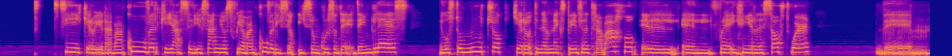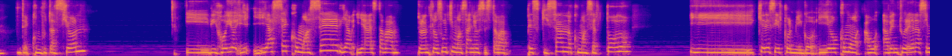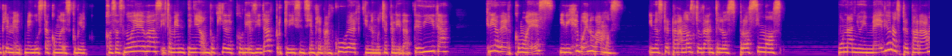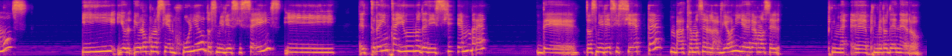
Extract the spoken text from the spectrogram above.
sí, quiero ir a Vancouver, que ya hace 10 años fui a Vancouver, hice, hice un curso de, de inglés me gustó mucho, quiero tener una experiencia de trabajo. Él, él fue ingeniero de software, de, de, computación, y dijo, yo ya sé cómo hacer, ya, ya estaba, durante los últimos años estaba pesquisando cómo hacer todo y quieres ir conmigo. Y yo como aventurera siempre me, me gusta como descubrir cosas nuevas y también tenía un poquito de curiosidad porque dicen siempre Vancouver tiene mucha calidad de vida quería ver cómo es y dije, bueno, vamos. Y nos preparamos durante los próximos un año y medio, nos preparamos y yo, yo lo conocí en julio 2016 y el 31 de diciembre de 2017 embarcamos en el avión y llegamos el eh, primero de enero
